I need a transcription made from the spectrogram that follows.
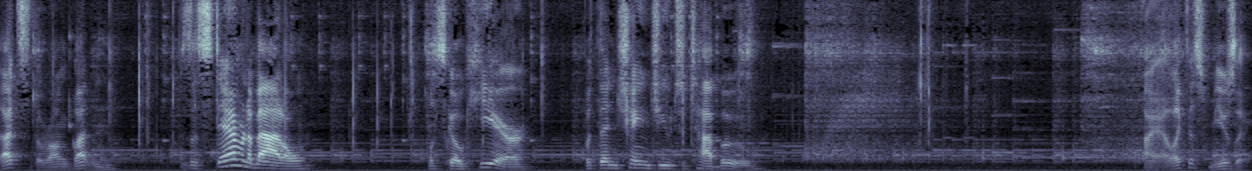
that's the wrong button. It's a stamina battle. Let's go here, but then change you to Tabuu. I, I like this music.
